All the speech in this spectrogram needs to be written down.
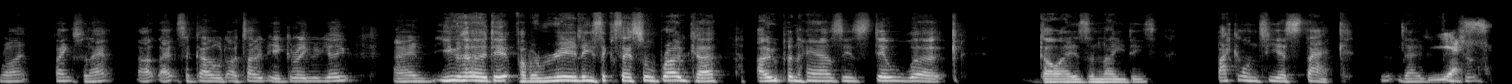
right. Thanks for that. Uh, that's a gold. I totally agree with you. And you heard it from a really successful broker. Open houses still work, guys and ladies. Back onto your stack. You know, yes.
